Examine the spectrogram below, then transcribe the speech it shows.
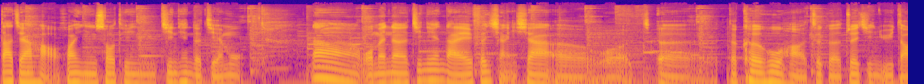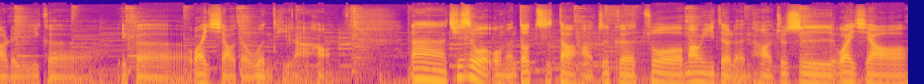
大家好，欢迎收听今天的节目。那我们呢，今天来分享一下，呃，我呃的客户哈，这个最近遇到了一个一个外销的问题啦哈。那其实我我们都知道哈，这个做贸易的人哈，就是外销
